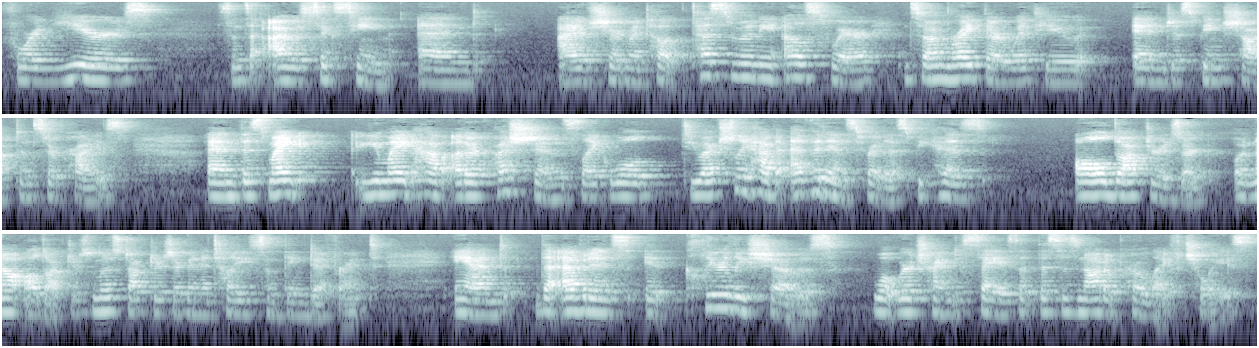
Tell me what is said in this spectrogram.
for years since I was 16, and I've shared my te- testimony elsewhere, and so I'm right there with you and just being shocked and surprised. And this might, you might have other questions like, well, do you actually have evidence for this? Because all doctors are, or not all doctors, most doctors are going to tell you something different. And the evidence, it clearly shows what we're trying to say is that this is not a pro life choice.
